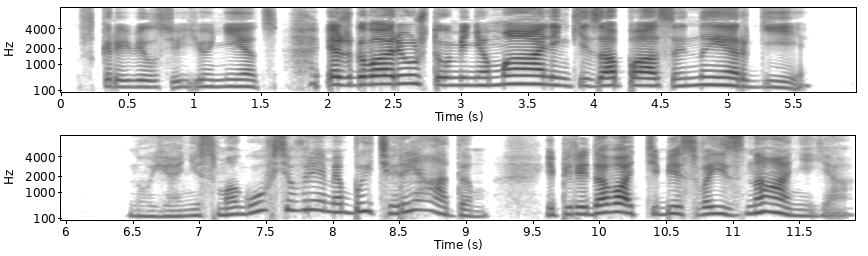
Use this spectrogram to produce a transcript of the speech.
— скривился юнец. «Я же говорю, что у меня маленький запас энергии». «Но я не смогу все время быть рядом и передавать тебе свои знания.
